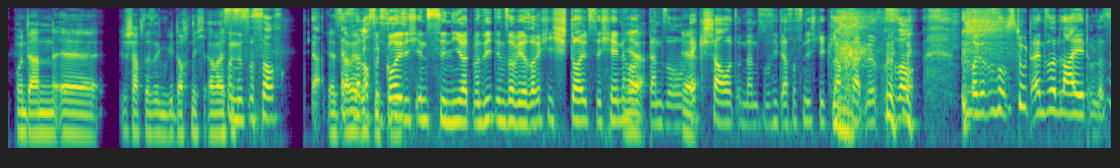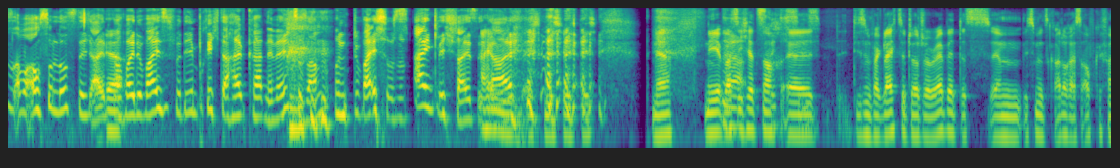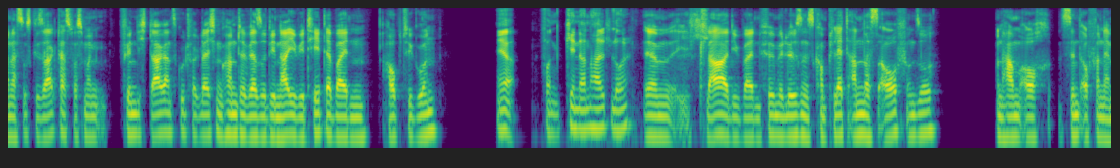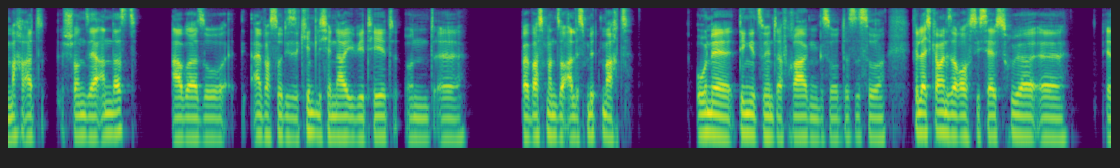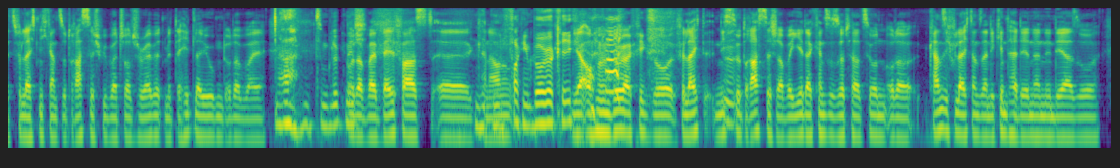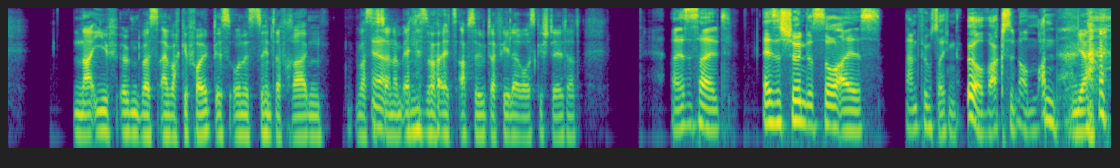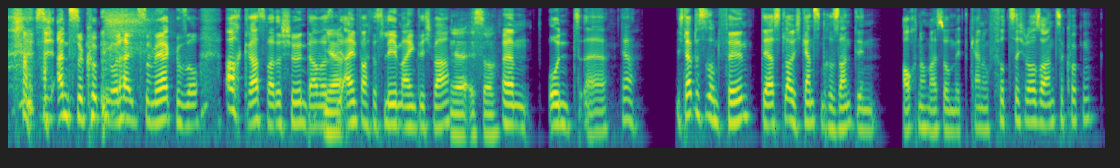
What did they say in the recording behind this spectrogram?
Und dann, äh, schafft das irgendwie doch nicht. Aber es und ist, es ist auch, ja, es ist, halt auch so goldig süß. inszeniert. Man sieht ihn so, wie er so richtig stolz sich hinhaut, ja. dann so ja. wegschaut und dann so sieht, dass es nicht geklappt hat. Und es ist so, und es, ist so, es tut einem so leid. Und es ist aber auch so lustig einfach, weil du weißt, für den bricht da halb gerade eine Welt zusammen und du weißt, es ist eigentlich scheißegal. Eigentlich echt nicht wichtig. Ja. Nee, was ich jetzt noch äh, diesen Vergleich zu Jojo Rabbit, das ähm, ist mir jetzt gerade auch erst aufgefallen, dass du es gesagt hast, was man, finde ich, da ganz gut vergleichen konnte, wäre so die Naivität der beiden Hauptfiguren. Ja, von Kindern halt, lol. Ähm, klar, die beiden Filme lösen es komplett anders auf und so. Und haben auch, sind auch von der Machart schon sehr anders. Aber so einfach so diese kindliche Naivität und äh, bei was man so alles mitmacht, ohne Dinge zu hinterfragen. So, das ist so, vielleicht kann man das auch auf sich selbst früher, äh, jetzt vielleicht nicht ganz so drastisch wie bei George Rabbit mit der Hitlerjugend oder bei ah, zum Glück nicht. oder bei Belfast, äh, keine mit Ahnung. fucking Bürgerkrieg. Ja, auch mit dem Bürgerkrieg so, vielleicht nicht ja. so drastisch, aber jeder kennt so Situationen oder kann sich vielleicht an seine Kindheit erinnern, in der er so naiv irgendwas einfach gefolgt ist, ohne es zu hinterfragen, was sich ja. dann am Ende so als absoluter Fehler herausgestellt hat. Und es ist halt, es ist schön, das so als in Anführungszeichen erwachsener Mann ja. sich anzugucken oder halt zu merken, so, ach krass, war das schön damals, ja. wie einfach das Leben eigentlich war. Ja, ist so. Ähm, und äh, ja, ich glaube, das ist so ein Film, der ist, glaube ich, ganz interessant, den auch nochmal so mit, keine Ahnung, 40 oder so anzugucken.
